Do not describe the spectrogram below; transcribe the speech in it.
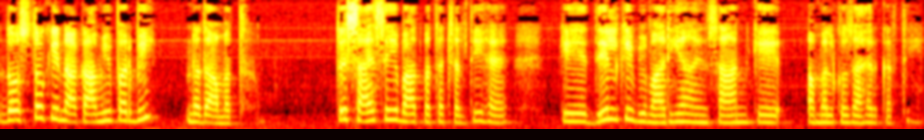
دوستوں کی ناکامی پر بھی ندامت۔ تو اس سائز سے یہ بات پتہ چلتی ہے کہ دل کی بیماریاں انسان کے عمل کو ظاہر کرتی ہیں۔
